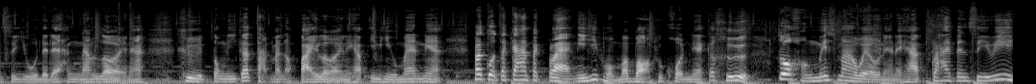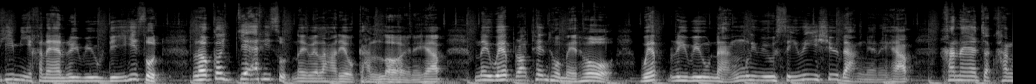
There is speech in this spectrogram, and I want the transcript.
MCU ใดๆทั้งนั้นเลยนะคือตรงนี้ก็ตัดมันออกไปเลยนะครับ Inhuman เนี่ยปรากฏการแปลกๆนี้ที่ผมมาบอกทุกคนเนี่ยก็คือตัวของ Miss Marvel เนี่ยนะครับกลายเป็นซีรีส์ที่มีคะแนนรีวิวดีที่สุด แล้วก็แย่ที่สุดในเวลาเดียวกันเลยนะครับในเว็บ Rotten Tomato เว็บรีวิวหนังรีวิวซีรีส์ชื่อดังเนี่ยนะครับคะแนนจากทาง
